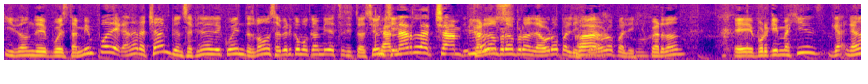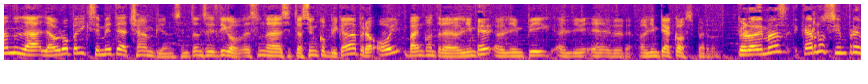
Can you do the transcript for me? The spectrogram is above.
Y donde pues también puede ganar a Champions, a final de cuentas. Vamos a ver cómo cambia esta situación. Ganar la Champions. Perdón, perdón, perdón, la Europa League, Ah. la Europa League, perdón. Eh, porque imagínense, ga- ganando la, la Europa League se mete a Champions. Entonces, digo, es una situación complicada, pero hoy va en contra del Olimp Eh. Olympic- Oli- eh, Olympiacos, perdón. Pero además, Carlos siempre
